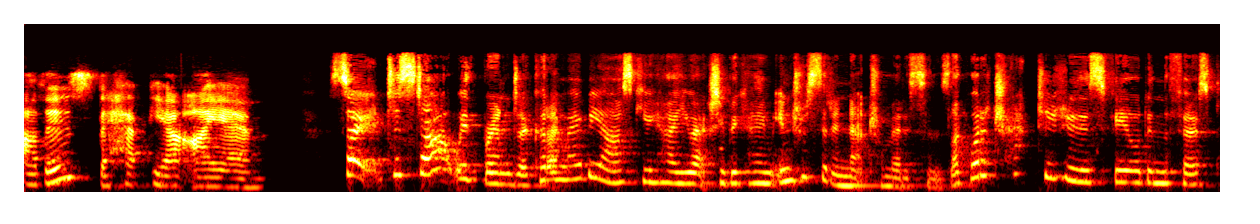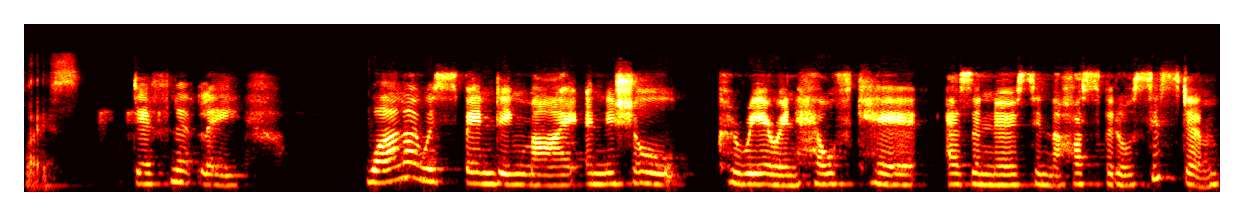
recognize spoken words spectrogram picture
others, the happier I am. So, to start with, Brenda, could I maybe ask you how you actually became interested in natural medicines? Like, what attracted you to this field in the first place? definitely. While I was spending my initial career in healthcare as a nurse in the hospital system,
